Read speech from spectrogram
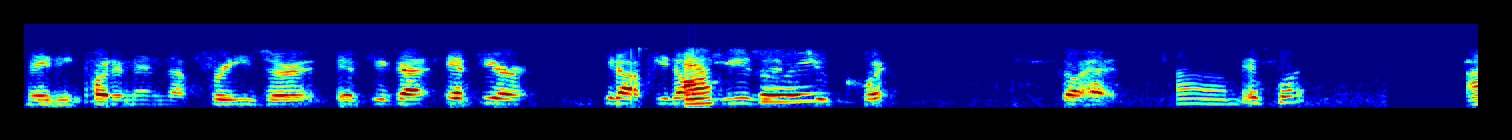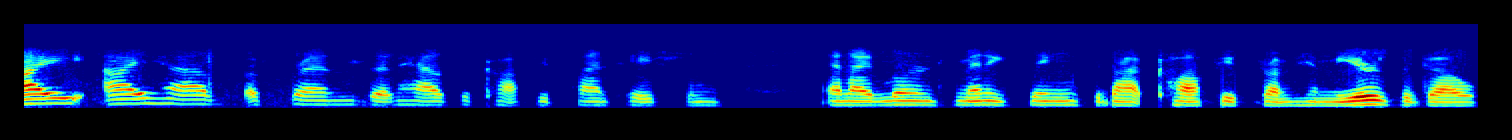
maybe put them in the freezer if you got if you're you know if you don't use it too quick. Go ahead. Um, If what? I I have a friend that has a coffee plantation, and I learned many things about coffee from him years ago.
